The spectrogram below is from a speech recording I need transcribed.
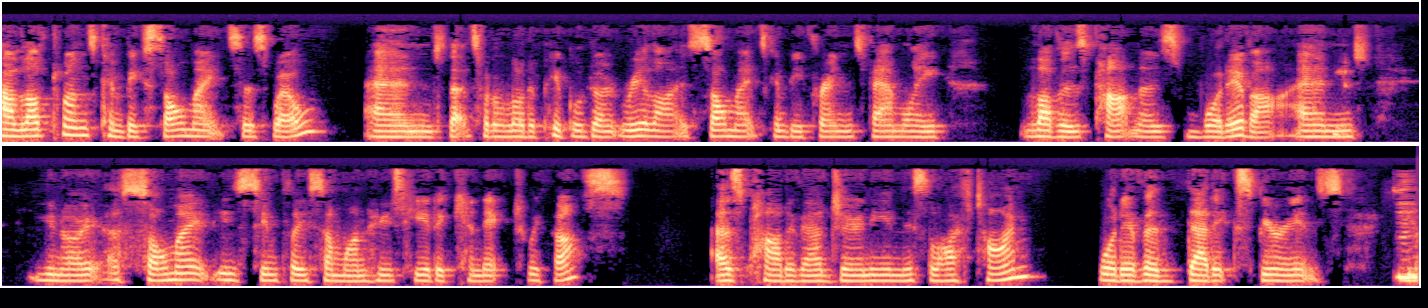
our loved ones can be soulmates as well. And that's what a lot of people don't realize. Soulmates can be friends family lovers partners whatever. And you know a soulmate is simply someone who's here to connect with us as part of our journey in this lifetime whatever that experience. Mm-hmm.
